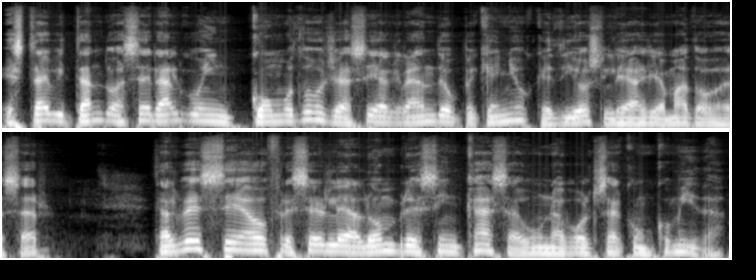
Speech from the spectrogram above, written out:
¿Está evitando hacer algo incómodo, ya sea grande o pequeño, que Dios le ha llamado a hacer? Tal vez sea ofrecerle al hombre sin casa una bolsa con comida,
